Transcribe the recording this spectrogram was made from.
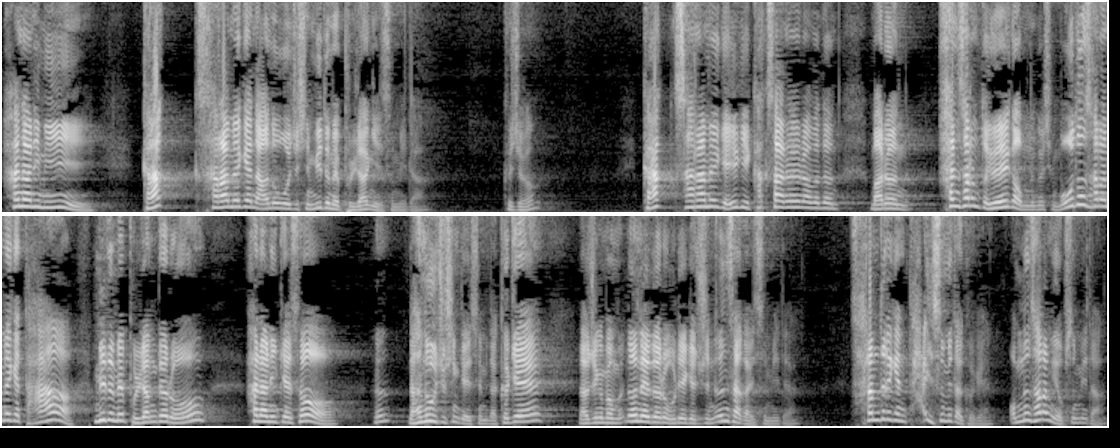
하나님이 각 사람에게 나누어 주신 믿음의 분량이 있습니다. 그죠? 각 사람에게 여기 각 사람이라는 말은 한 사람도 여해가 없는 것입니다. 모든 사람에게 다 믿음의 분량대로 하나님께서 어? 나누어 주신 게 있습니다. 그게 나중에 보면 은혜대로 우리에게 주신 은사가 있습니다. 사람들에게는 다 있습니다. 그게 없는 사람이 없습니다.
